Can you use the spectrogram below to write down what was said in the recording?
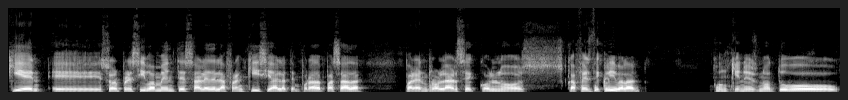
quien eh, sorpresivamente sale de la franquicia la temporada pasada para enrolarse con los Cafés de Cleveland, con quienes no tuvo,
